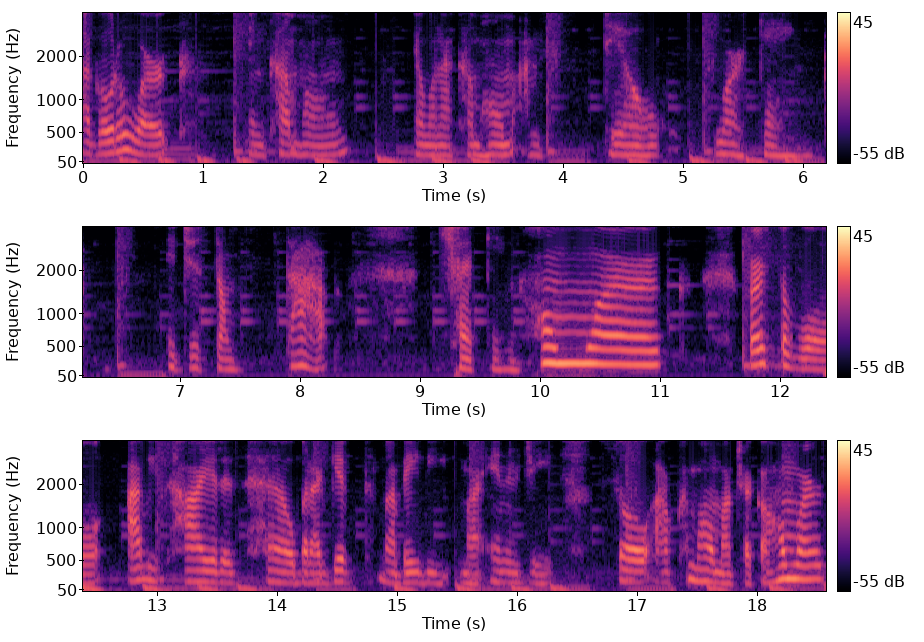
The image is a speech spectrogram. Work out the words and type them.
I go to work and come home, and when I come home, I'm still working. It just don't stop. Checking homework. First of all, I be tired as hell, but I give my baby my energy. So I'll come home, I'll check her homework.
